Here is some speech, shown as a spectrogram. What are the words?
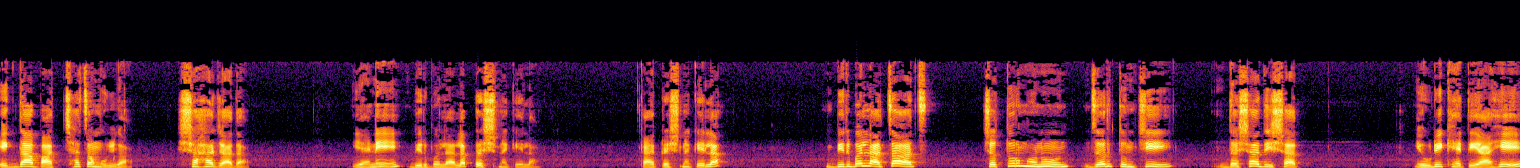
एकदा बादशाचा मुलगा शहाजादा. याने बिरबलाला प्रश्न केला. काय प्रश्न केला? बिरबलाचाच चतुर म्हणून जर तुमची दशादिशात एवढी ख्याती आहे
